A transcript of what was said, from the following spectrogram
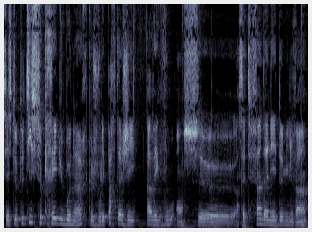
c'est ce petit secret du bonheur que je voulais partager avec vous en, cette fin d'année 2020,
